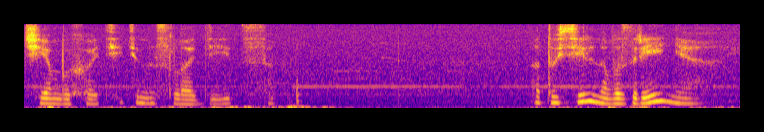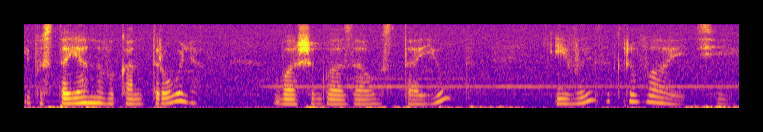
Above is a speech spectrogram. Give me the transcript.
чем вы хотите насладиться. От усиленного зрения и постоянного контроля ваши глаза устают, и вы закрываете их.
